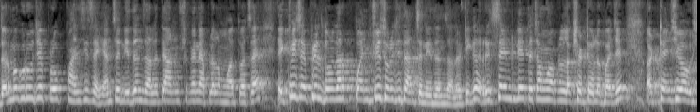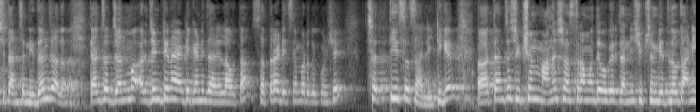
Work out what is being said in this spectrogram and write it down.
धर्मगुरु जे पोप फ्रान्सिस आहे यांचं निधन झालं त्या अनुषंगाने आपल्याला महत्वाचं आहे. एकवीस एप्रिल दोन हजार पंचवीस रोजी त्यांचं निधन झालं. ठीक आहे? रिसेंटली त्याच्यामुळे आपलं लक्षात ठेवलं पाहिजे. अठ्ठ्याऐंशीव्या वर्षी त्यांचं निधन झालं. त्यांचा जन्म अर्जेंटिना या ठिकाणी झालेला होता. सतरा डिसेंबर एकोणीशे छत्तीस साली. ठीक आहे? त्यांचं शिक्षण मानसशास्त्रामध्ये वगैरे त्यांनी शिक्षण घेतलं होतं आणि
